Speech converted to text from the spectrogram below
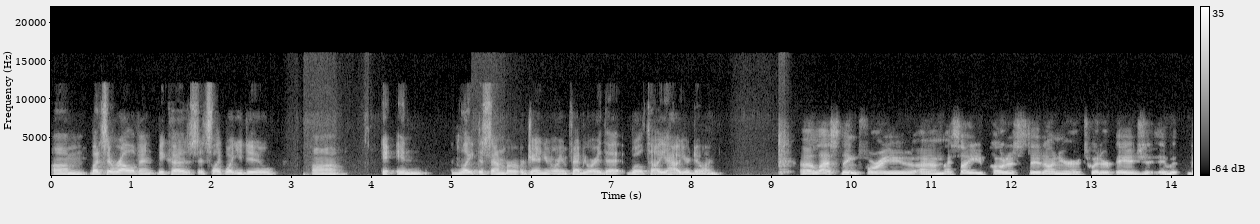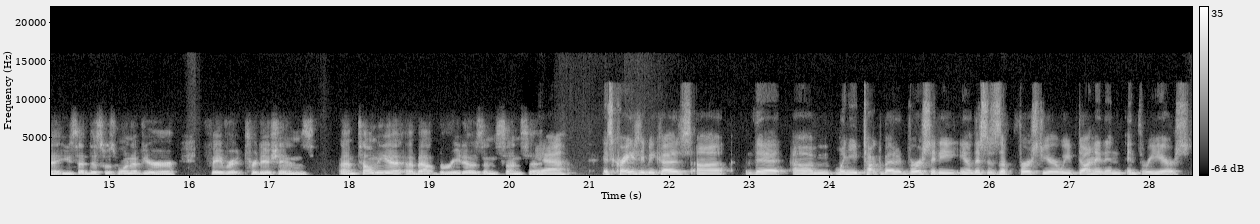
Um, but it's irrelevant because it's like what you do uh, in, in late December, or January, and February that will tell you how you're doing. Uh, last thing for you, um, I saw you posted on your Twitter page it, that you said this was one of your favorite traditions. Um, tell me a, uh, about burritos and sunset. Yeah, it's crazy because uh, that um, when you talked about adversity, you know, this is the first year we've done it in in three years.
